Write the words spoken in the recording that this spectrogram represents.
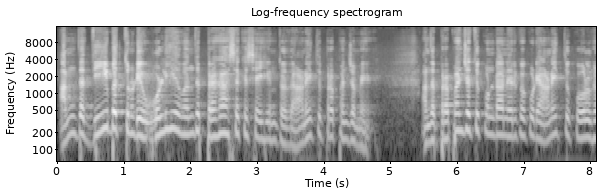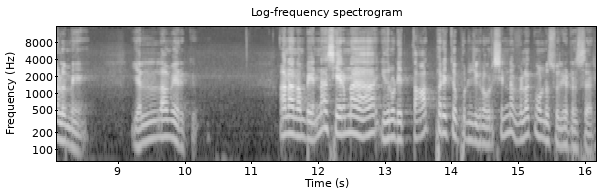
அந்த தீபத்தினுடைய ஒளியை வந்து பிரகாசிக்க செய்கின்றது அனைத்து பிரபஞ்சமே. அந்த பிரபஞ்சத்துக்கு உண்டான இருக்கக்கூடிய அனைத்து கோள்களுமே எல்லாமே இருக்குது ஆனால் நம்ம என்ன செய்கிறோம்னா இதனுடைய தாத்பரியத்தை புரிஞ்சுக்கிறோம் ஒரு சின்ன விளக்கம் ஒன்று சொல்லிடுறேன் சார்.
